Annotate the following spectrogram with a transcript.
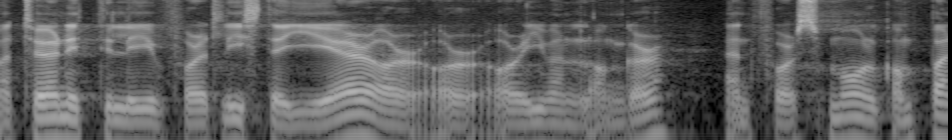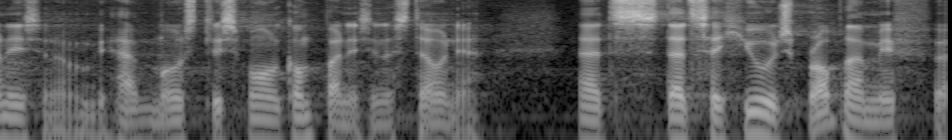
maternity leave for at least a year or, or, or even longer. And for small companies, you know, we have mostly small companies in Estonia. That's that's a huge problem if uh,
